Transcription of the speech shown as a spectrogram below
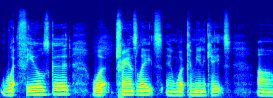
what feels good, what translates, and what communicates uh,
